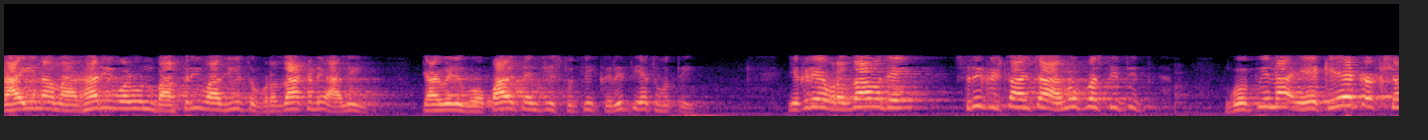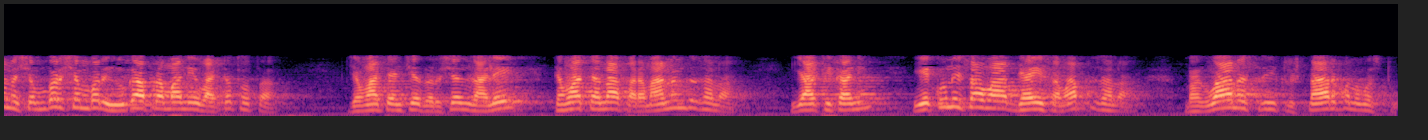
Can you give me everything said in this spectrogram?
गायीना माघारी वळून बासरी वाजवीत व्रजाकडे आले. त्यावेळी गोपाळ त्यांची स्तुती करीत येत होते. इकडे व्रजामध्ये श्रीकृष्णांच्या अनुपस्थितीत गोपींना एक एक क्षण शंभर शंभर युगाप्रमाणे वाटत होता. जेव्हा त्यांचे दर्शन झाले तेव्हा त्यांना परमानंद झाला. या ठिकाणी एकोणीसावा अध्यायी समाप्त झाला. भगवान श्री कृष्णार्पण वस्तू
